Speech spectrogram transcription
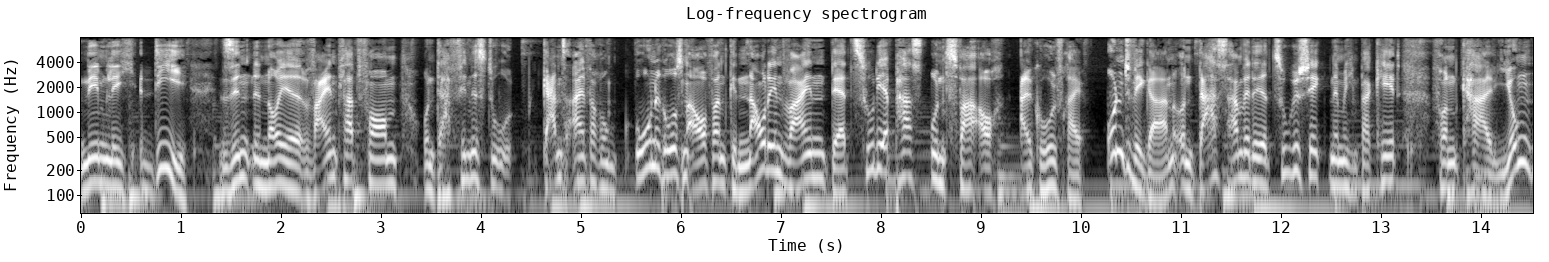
Nämlich die sind eine neue Weinplattform und da findest du ganz einfach und ohne großen Aufwand genau den Wein, der zu dir passt und zwar auch alkoholfrei und vegan. Und das haben wir dir zugeschickt, nämlich ein Paket von Karl Jung.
